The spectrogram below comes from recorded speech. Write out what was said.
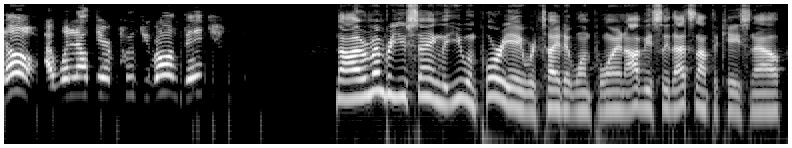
No. I went out there and proved you wrong, bitch. Now, I remember you saying that you and Poirier were tight at one point. Obviously, that's not the case now.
